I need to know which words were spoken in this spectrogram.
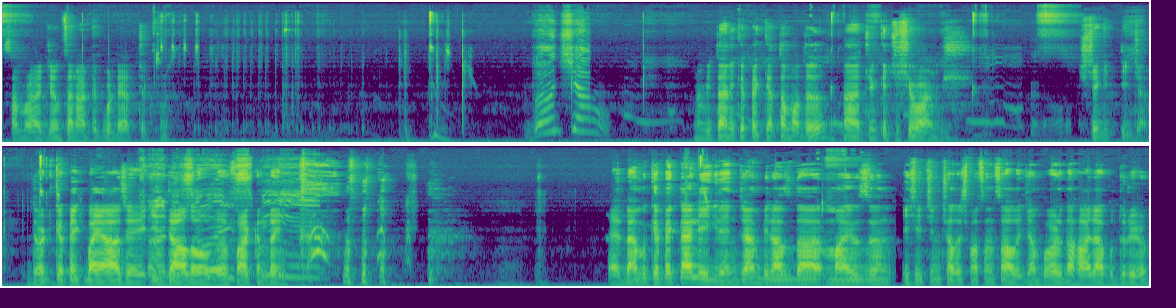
Samuraycığım sen artık burada yatacaksın. Bir tane köpek yatamadı. Ha çünkü çişi varmış. Çişe git diyeceğim. Dört köpek bayağı şey iddialı oldu farkındayım. evet ben bu köpeklerle ilgileneceğim. Biraz da Miles'ın iş için çalışmasını sağlayacağım. Bu arada hala bu duruyor.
